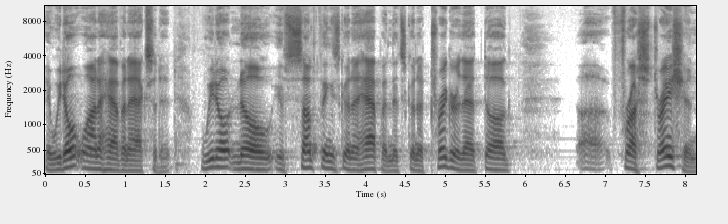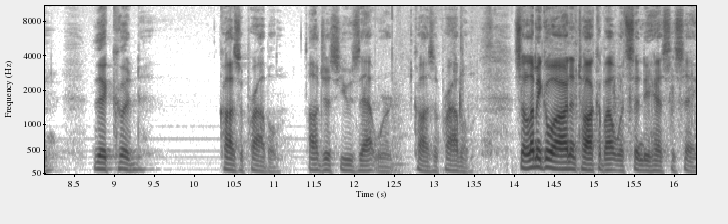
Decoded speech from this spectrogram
And we don't want to have an accident. We don't know if something's going to happen that's going to trigger that dog uh, frustration that could cause a problem. I'll just use that word, cause a problem. So let me go on and talk about what Cindy has to say.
